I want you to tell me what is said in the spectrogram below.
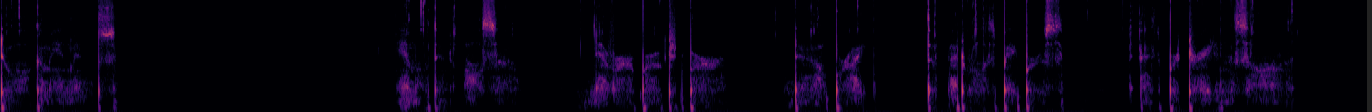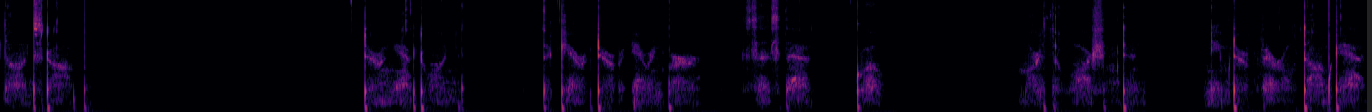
Duel Commandments. Hamilton also never approached Burr to help write the Federalist the song nonstop. During Act One, the character of Aaron Burr says that, quote, Martha Washington named her feral tomcat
